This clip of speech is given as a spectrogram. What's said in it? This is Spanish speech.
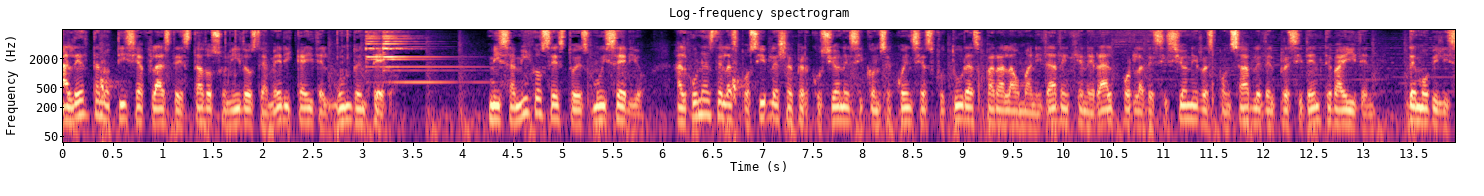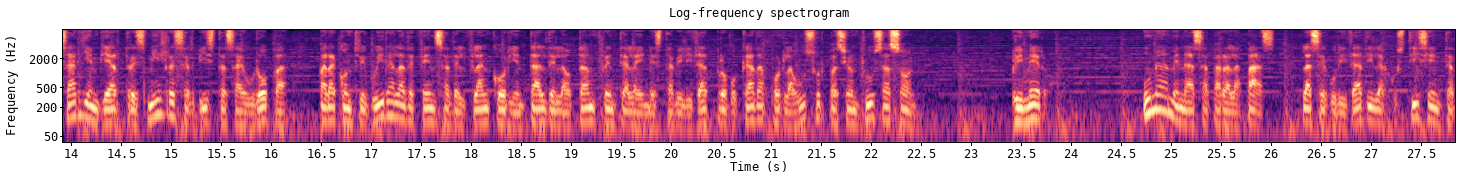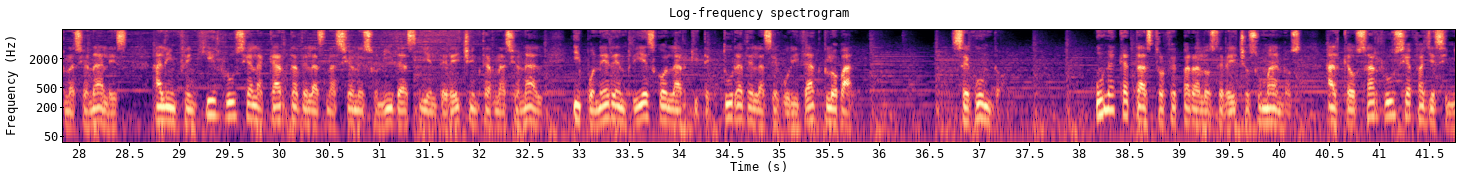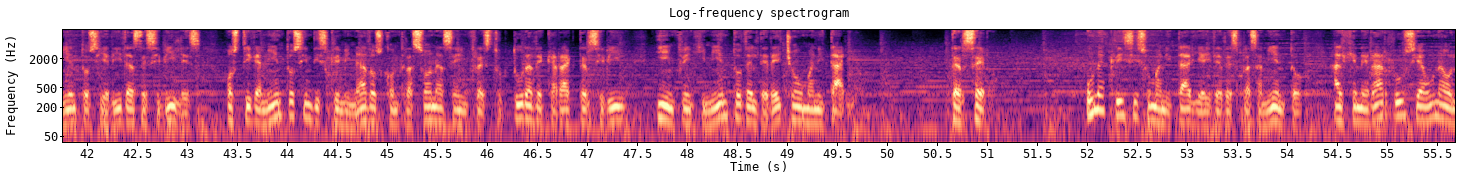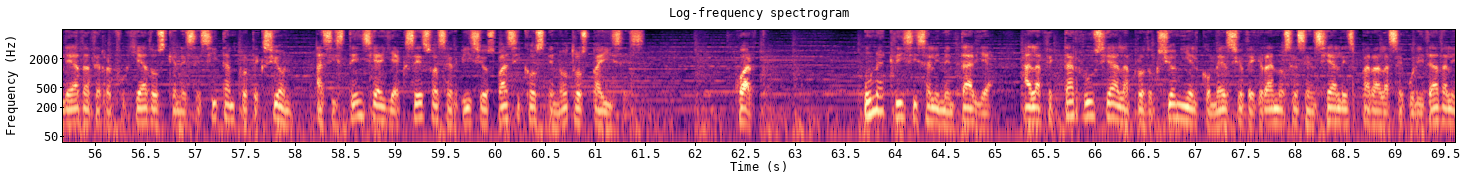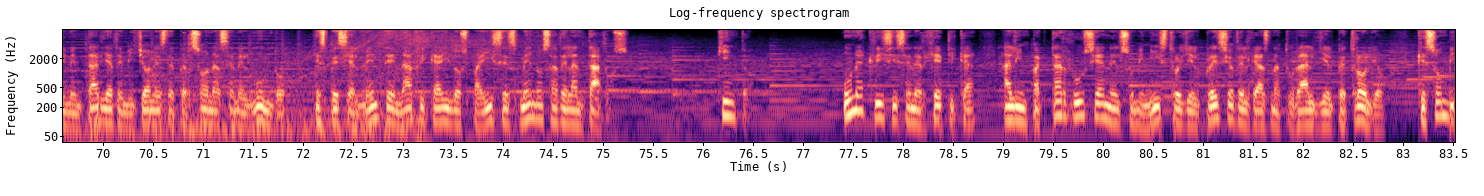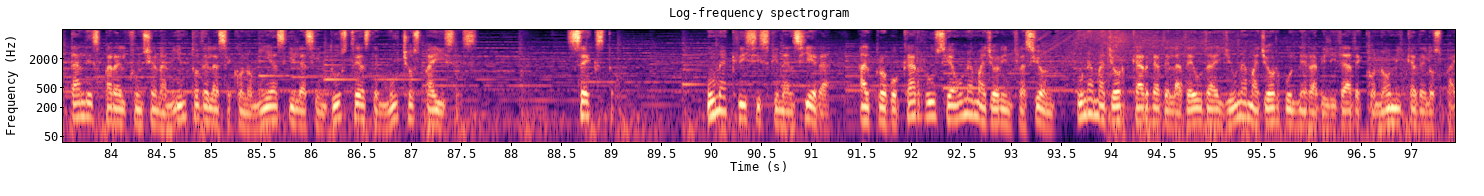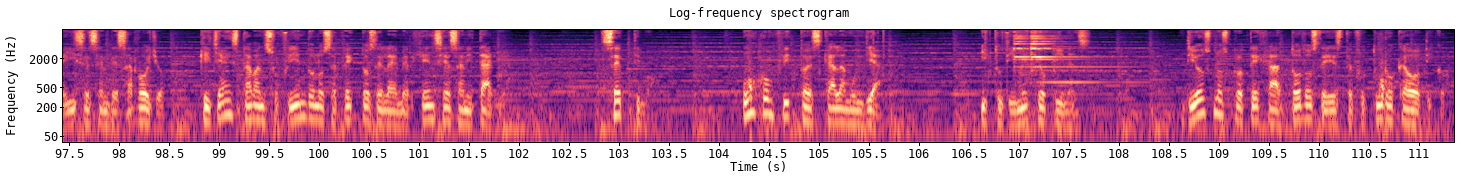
Alerta noticia flash de Estados Unidos de América y del mundo entero. Mis amigos esto es muy serio, algunas de las posibles repercusiones y consecuencias futuras para la humanidad en general por la decisión irresponsable del presidente Biden de movilizar y enviar 3.000 reservistas a Europa para contribuir a la defensa del flanco oriental de la OTAN frente a la inestabilidad provocada por la usurpación rusa son Primero, una amenaza para la paz, la seguridad y la justicia internacionales al infringir Rusia la Carta de las Naciones Unidas y el derecho internacional y poner en riesgo la arquitectura de la seguridad global. Segundo, una catástrofe para los derechos humanos al causar Rusia fallecimientos y heridas de civiles, hostigamientos indiscriminados contra zonas e infraestructura de carácter civil y infringimiento del derecho humanitario. Tercero, una crisis humanitaria y de desplazamiento, al generar Rusia una oleada de refugiados que necesitan protección, asistencia y acceso a servicios básicos en otros países. Cuarto. Una crisis alimentaria, al afectar Rusia a la producción y el comercio de granos esenciales para la seguridad alimentaria de millones de personas en el mundo, especialmente en África y los países menos adelantados. Quinto una crisis energética al impactar Rusia en el suministro y el precio del gas natural y el petróleo, que son vitales para el funcionamiento de las economías y las industrias de muchos países. Sexto. Una crisis financiera al provocar Rusia una mayor inflación, una mayor carga de la deuda y una mayor vulnerabilidad económica de los países en desarrollo, que ya estaban sufriendo los efectos de la emergencia sanitaria. Séptimo. Un conflicto a escala mundial, ¿Y tú dime qué opinas? Dios nos proteja a todos de este futuro caótico.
